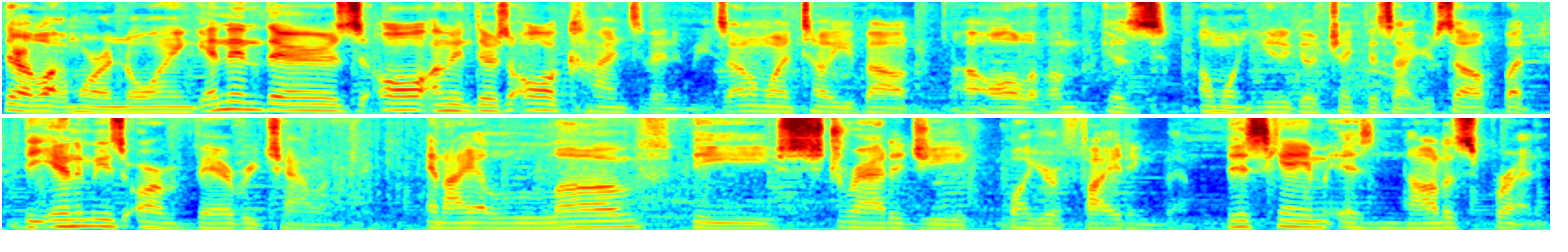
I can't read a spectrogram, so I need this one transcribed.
they're a lot more annoying. And then there's all, I mean, there's all kinds of enemies. I don't want to tell you about uh, all of them because I want you to go check this out yourself. But the enemies are very challenging and I love the strategy while you're fighting them. This game is not a sprint.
